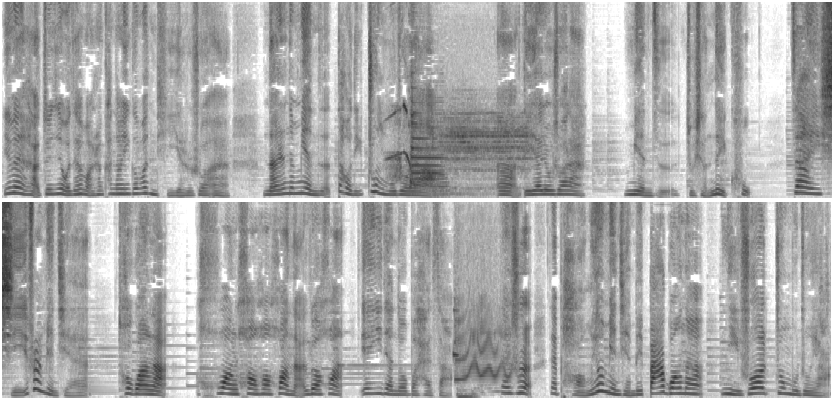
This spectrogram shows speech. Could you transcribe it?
因为哈，最近我在网上看到一个问题，也是说啊，男人的面子到底重不重要？嗯，底下就说啦，面子就像内裤，在媳妇儿面前脱光了，晃晃晃晃的乱晃，也一点都不害臊；但是在朋友面前被扒光呢，你说重不重要？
